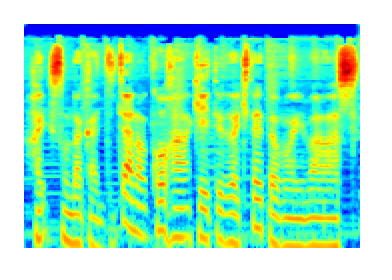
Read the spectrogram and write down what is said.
はい、そんな感じ。じゃあ、あの、後半聞いていただきたいと思います。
